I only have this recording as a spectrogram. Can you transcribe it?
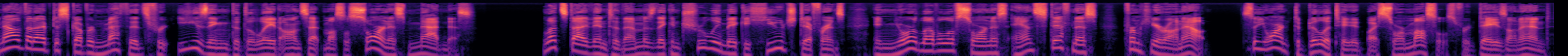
now that I've discovered methods for easing the delayed onset muscle soreness madness. Let's dive into them as they can truly make a huge difference in your level of soreness and stiffness from here on out, so you aren't debilitated by sore muscles for days on end.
